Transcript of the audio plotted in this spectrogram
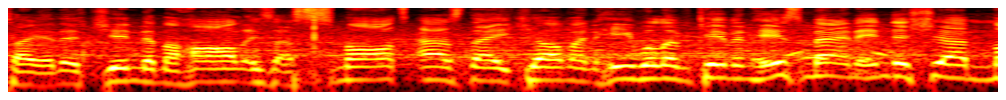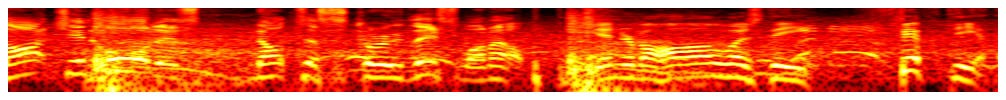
Tell you this, Jinder Mahal is as smart as they come, and he will have given his men Indus Sher marching orders not to screw this one up. Jinder Mahal was the 50th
